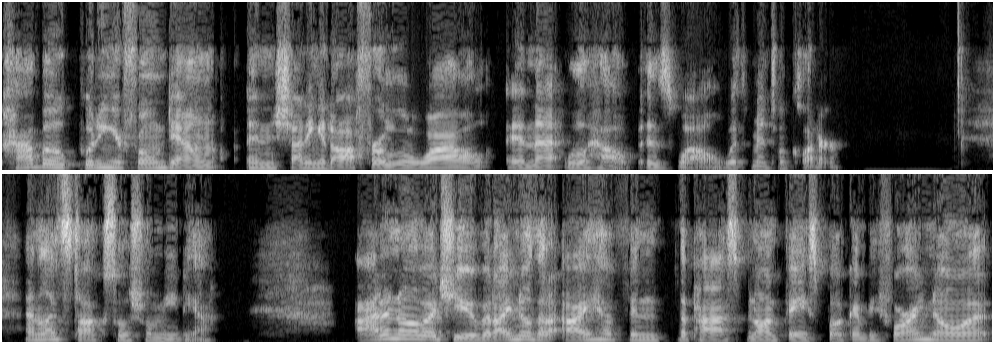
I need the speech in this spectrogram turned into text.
how about putting your phone down and shutting it off for a little while? And that will help as well with mental clutter. And let's talk social media I don't know about you, but I know that I have in the past been on Facebook, and before I know it,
